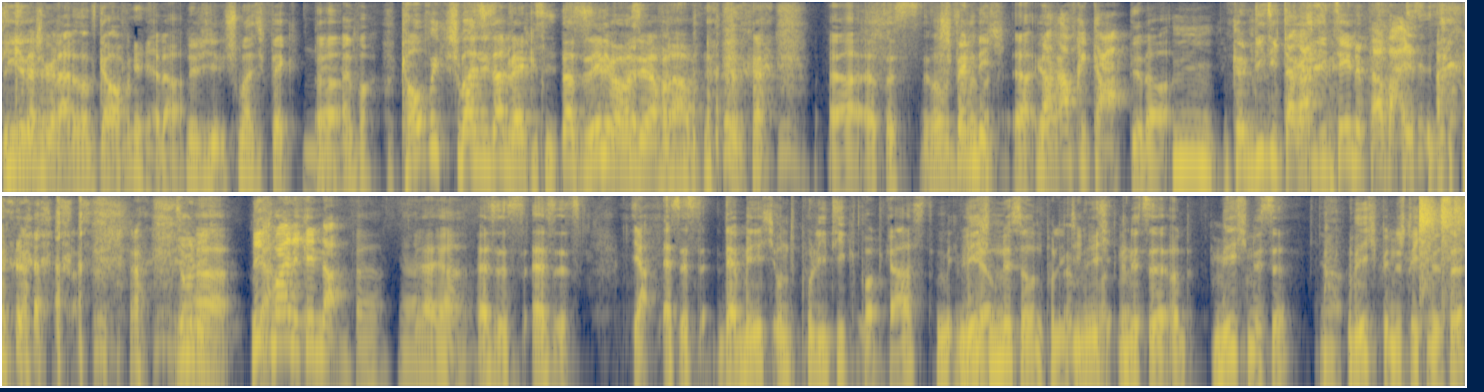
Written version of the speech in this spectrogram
die Kinderschokolade sonst kaufen. Genau. Nö, die schmeiß ich weg. Einfach. Kauf ich, schmeiß ich dann weg. Das sehen die mal, was wir davon haben. Ja, es ist so, Spendig Ja, genau. nach Afrika. Genau. Können die sich daran die Zähne verbeißen? so nicht. Nicht Ja. meine Kinder. Ja, ja. Es ist, es ist, ja, es ist der Milch- und Politik-Podcast. Milchnüsse und Politik. Milchnüsse und Milchnüsse. Ja. Milch-Nüsse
